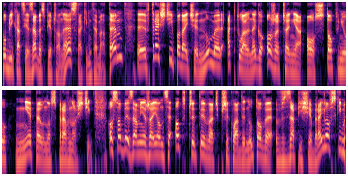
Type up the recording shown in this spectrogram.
publikacje zabezpieczone z takim tematem. E, w treści podajcie numer aktualnego orzeczenia o stopniu niepełnosprawności. Osoby zamierzające odczytywać przykłady nutowe w zapisie brajlowskim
